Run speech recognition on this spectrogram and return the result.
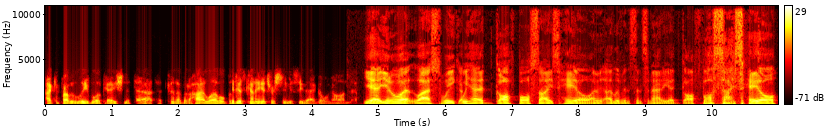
I could probably leave location at that, at kind of at a high level, but it is kind of interesting to see that going on. Now. Yeah, you know what? Last week we had golf ball size hail. I, mean, I live in Cincinnati. I had golf ball size hail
